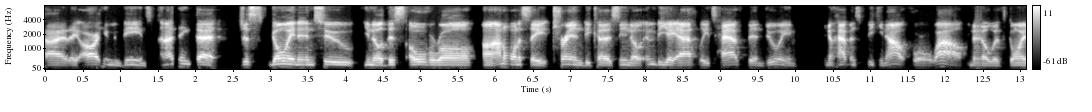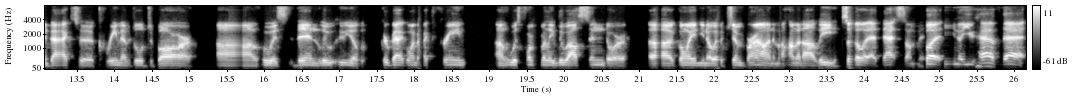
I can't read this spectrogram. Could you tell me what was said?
Ky, they are human beings. And I think that just going into you know this overall uh, i don't want to say trend because you know nba athletes have been doing you know have been speaking out for a while you know with going back to kareem abdul-jabbar uh, who is then you know back going back to kareem um, who was formerly Lou Alcindor, uh, going, you know, with Jim Brown and Muhammad Ali. So at that summit, but you know, you have that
